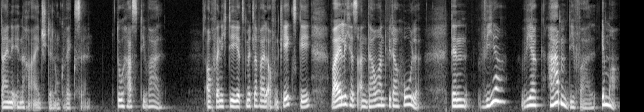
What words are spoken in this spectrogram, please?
deine innere Einstellung wechseln. Du hast die Wahl. Auch wenn ich dir jetzt mittlerweile auf den Keks gehe, weil ich es andauernd wiederhole. Denn wir, wir haben die Wahl immer.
